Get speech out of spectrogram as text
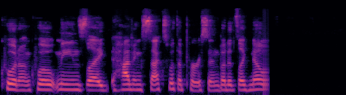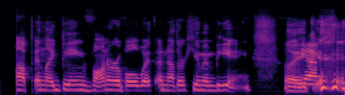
quote unquote means like having sex with a person but it's like no up and like being vulnerable with another human being like yeah.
